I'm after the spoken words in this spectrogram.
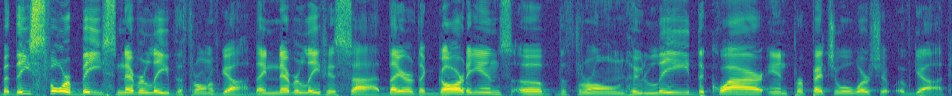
But these four beasts never leave the throne of God. They never leave his side. They are the guardians of the throne who lead the choir in perpetual worship of God.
